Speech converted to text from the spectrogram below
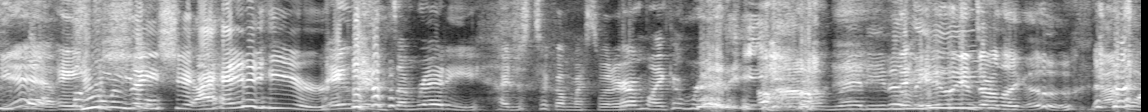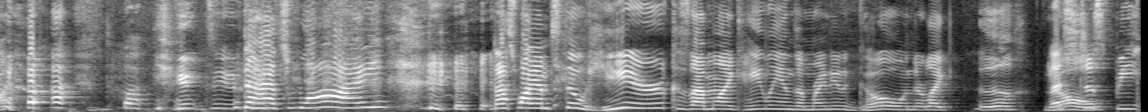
Yeah, humans ain't shit i hate it here aliens, I'm ready. I just took off my sweater. I'm like, I'm ready. i'm ready to The leave. aliens are like, oh, that one. Fuck you, dude. that's why that's why i'm still here because i'm like aliens i'm ready to go and they're like ugh Let's no. just be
